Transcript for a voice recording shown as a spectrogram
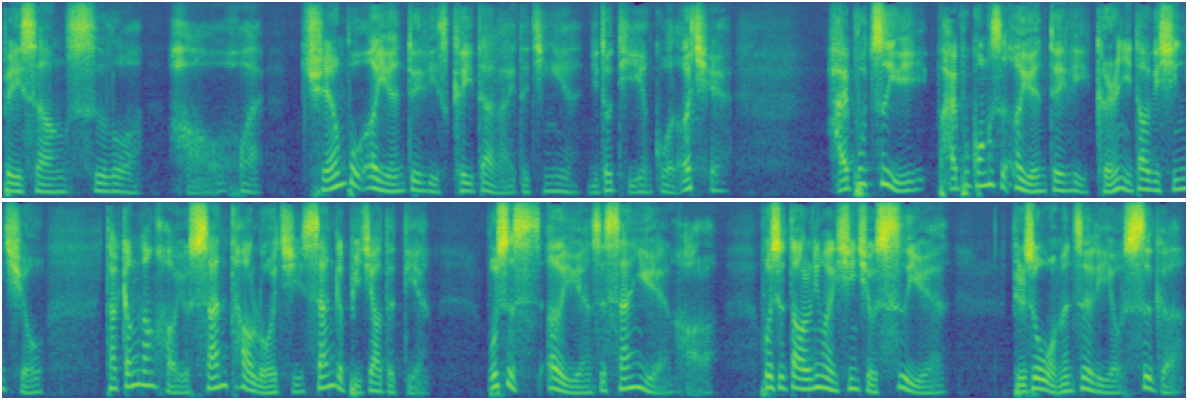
悲伤、失落、好坏，全部二元对立是可以带来的经验，你都体验过了，而且还不至于，还不光是二元对立，可能你到一个星球，它刚刚好有三套逻辑，三个比较的点。不是二元，是三元好了，或是到了另外一个星球四元，比如说我们这里有四个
